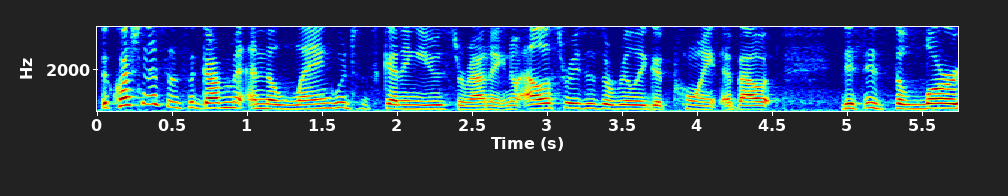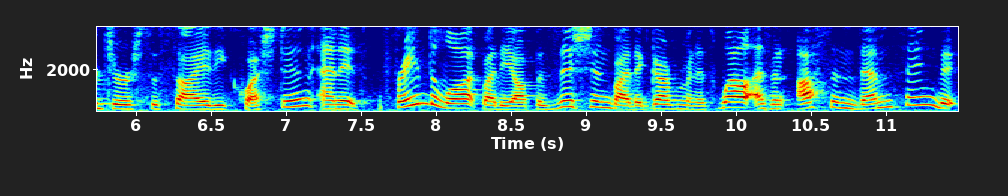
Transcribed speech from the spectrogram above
the question is, is the government and the language that's getting used around it. You know, Ellis raises a really good point about this is the larger society question, and it's framed a lot by the opposition, by the government as well, as an us and them thing, that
